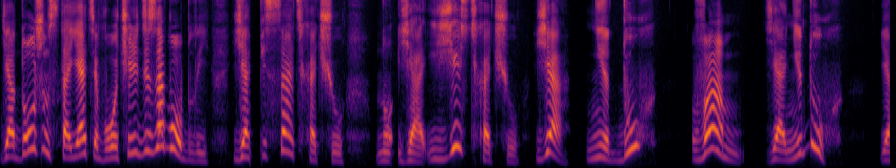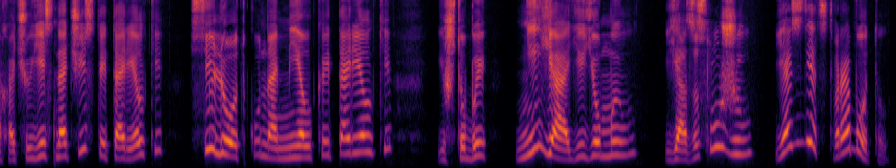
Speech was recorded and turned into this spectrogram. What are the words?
Я должен стоять в очереди за воблой. Я писать хочу, но я и есть хочу. Я не дух. Вам я не дух. Я хочу есть на чистой тарелке, селедку на мелкой тарелке, и чтобы не я ее мыл, я заслужил. Я с детства работал.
